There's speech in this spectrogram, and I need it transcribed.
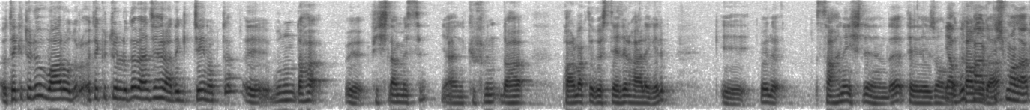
Öteki türlü var olur. Öteki türlü de bence herhalde gideceği nokta e, bunun daha e, fişlenmesi. Yani küfrün daha parmakla gösterilir hale gelip e, böyle sahne işlerinde televizyonda, ya bu kamuda tartışmalar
